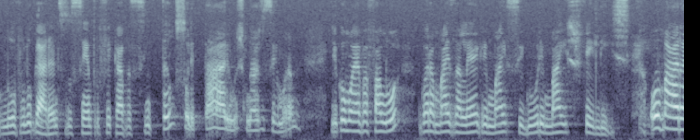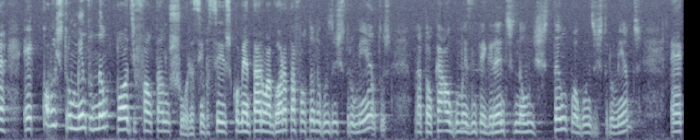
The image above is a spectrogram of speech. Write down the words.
Um novo lugar. Antes o centro ficava assim tão solitário nos finais de semana. E como a Eva falou, agora mais alegre, mais segura e mais feliz. Ô Mara, é, qual instrumento não pode faltar no choro? Assim, vocês comentaram agora, está faltando alguns instrumentos para tocar, algumas integrantes não estão com alguns instrumentos. É,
